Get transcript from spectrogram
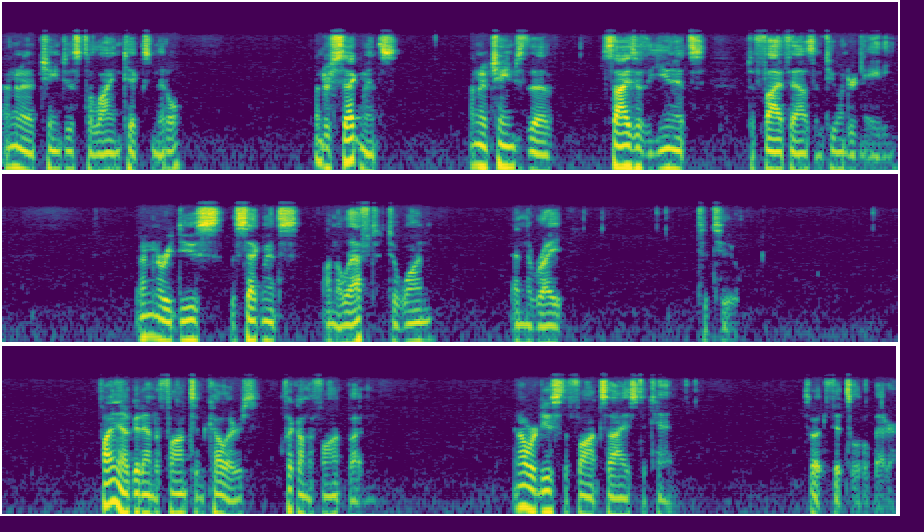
I'm going to change this to line ticks middle. Under segments, I'm going to change the size of the units to 5,280. And I'm going to reduce the segments on the left to 1 and the right to 2. Finally, I'll go down to Fonts and Colors, click on the Font button, and I'll reduce the font size to 10 so it fits a little better.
